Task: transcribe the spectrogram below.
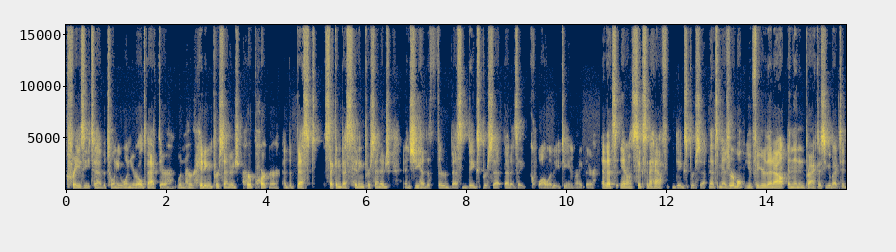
crazy to have a 21 year old back there when her hitting percentage, her partner had the best second best hitting percentage, and she had the third best digs per set. That is a quality team right there. And that's, you know, six and a half digs per set. That's measurable. You can figure that out. And then in practice, you go back to the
